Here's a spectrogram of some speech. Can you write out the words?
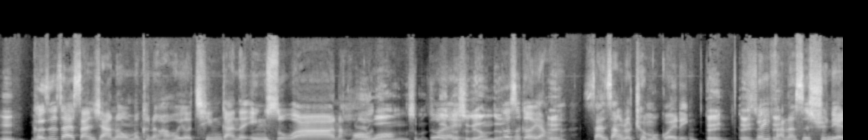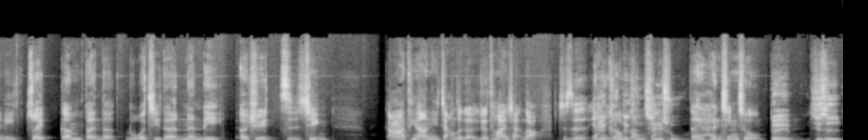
嗯，嗯嗯嗯，可是，在山下呢，我们可能还会有情感的因素啊，然后欲望什么之类，对各式各样的，各式各样的，山上就全部归零，对对，所以反而是训练你最根本的逻辑的能力而去执行。刚刚听到你讲这个，就突然想到，就是因为看得很清楚，对，很清楚，对，其实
